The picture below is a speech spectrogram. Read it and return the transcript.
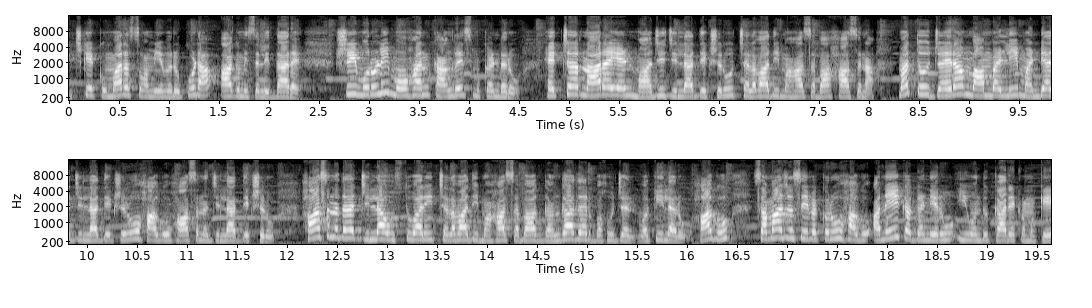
ಎಚ್ ಕೆ ಕುಮಾರಸ್ವಾಮಿಯವರು ಕೂಡ ಆಗಮಿಸಲಿದ್ದಾರೆ ಶ್ರೀ ಮುರುಳಿ ಮೋಹನ್ ಕಾಂಗ್ರೆಸ್ ಮುಖಂಡರು, ಎಚ್ಆರ್ ನಾರಾಯಣ್ ಮಾಜಿ ಜಿಲ್ಲಾಧ್ಯಕ್ಷರು, ಚಲವಾದಿ ಮಹಾಸಭಾ ಹಾಸನ ಮತ್ತು ಜಯರಾಮ್ ಬಾಂಬಳ್ಳಿ ಮಂಡ್ಯ ಜಿಲ್ಲಾಧ್ಯಕ್ಷರು ಹಾಗೂ ಹಾಸನ ಜಿಲ್ಲಾಧ್ಯಕ್ಷರು, ಹಾಸನದ ಜಿಲ್ಲಾ ಉಸ್ತುವಾರಿ ಚಲವಾದಿ ಮಹಾಸಭಾ ಗಂಗಾಧರ್ ಬಹುಜನ್ ವಕೀಲರು ಹಾಗೂ ಸಮಾಜ ಸೇವಕರು ಹಾಗೂ ಅನೇಕ ಗಣ್ಯರು ಈ ಒಂದು ಕಾರ್ಯಕ್ರಮಕ್ಕೆ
